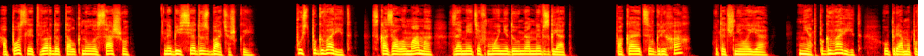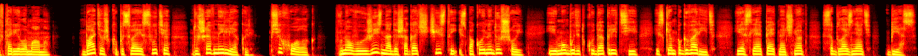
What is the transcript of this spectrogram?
а после твердо толкнула Сашу на беседу с батюшкой. «Пусть поговорит», — сказала мама, заметив мой недоуменный взгляд. «Покаяться в грехах?» — уточнила я. «Нет, поговорит», — упрямо повторила мама. «Батюшка по своей сути душевный лекарь, психолог, в новую жизнь надо шагать с чистой и спокойной душой, и ему будет куда прийти и с кем поговорить, если опять начнет соблазнять бес.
